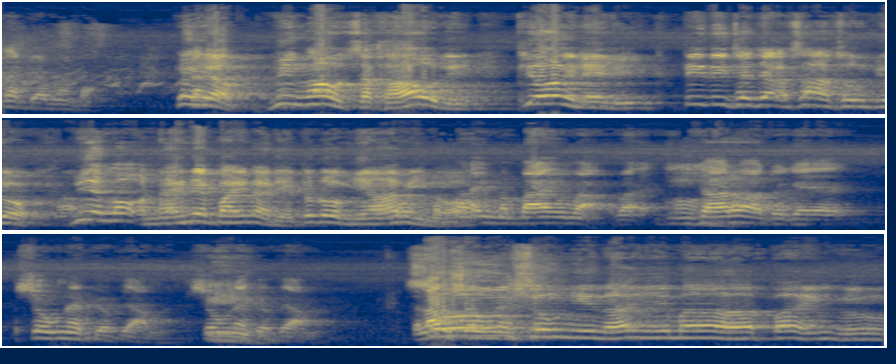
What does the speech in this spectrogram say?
တက်ပြောမှတာဟဲ့ရောမင်းငါ့ကိုစကားကိုလေပြောရင်လည်းလေတေးသေးချာချာအဆအဆုံးပြောမင်းငါ့ကိုအနိုင်နဲ့ပိုင်းတာတွေတော်တော်များပြီနော်မပိုင်းမပိုင်းဘူးပါ။ဒီစားတော့တကယ်ရှုံးနဲ့ပြောပြမှာ။ရှုံးနဲ့ပြောပြမှာ။ ဘယ်လောက်ရှုံးလဲရှုံးရင်သာရင်မပိုင်းလို့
